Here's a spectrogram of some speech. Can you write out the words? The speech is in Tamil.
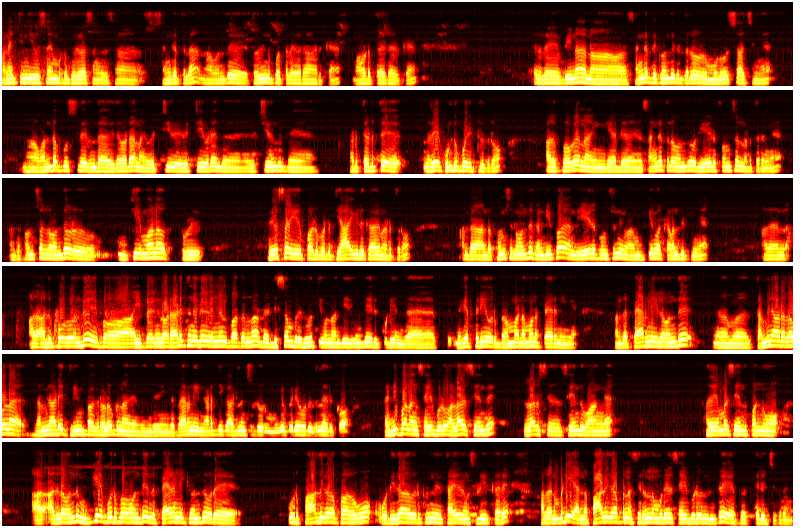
அனைத்து இந்திய விவசாயம் மற்றும் தொழிலாளர் சங்க சங்கத்தில் நான் வந்து தொழில்நுட்ப தலைவராக இருக்கேன் மாவட்ட தலைவராக இருக்கேன். இதில் எப்படின்னா நான் சங்கத்துக்கு வந்து கிட்டத்தட்ட ஒரு மூணு வருஷம் ஆச்சுங்க. நான் வந்த புதுசில் இருந்த இதை விட நாங்கள் வெற்றி வெற்றியை விட இந்த வெற்றி வந்து அடுத்தடுத்து நிறைய கொண்டு போயிட்டுருக்குறோம் அது போக நான் இங்கே சங்கத்தில் வந்து ஒரு ஏழு ஃபங்க்ஷன் நடத்துகிறேங்க அந்த ஃபங்க்ஷனில் வந்து ஒரு முக்கியமான தொழில் விவசாய பாடுபட்ட தியாகிகளுக்காக நடத்துகிறோம் அந்த அந்த ஃபங்க்ஷன் வந்து கண்டிப்பாக அந்த ஏழு ஃபங்க்ஷனையும் முக்கியமாக கலந்துக்குங்க. அதை அது அது போக வந்து இப்போ இப்போ எங்களோட அடுத்த நிகழ்வு என்னன்னு பார்த்தோம்னா அந்த டிசம்பர் இருபத்தி ஒன்றாம் தேதி வந்து இருக்கக்கூடிய இந்த மிகப்பெரிய ஒரு பிரம்மாண்டமான பேரணிங்க. அந்த பேரணியில் வந்து நம்ம தமிழ்நாடு அளவில் தமிழ்நாடே திரும்பி பார்க்குற அளவுக்கு நாங்கள் இந்த இந்த பேரணி நடத்தி காட்டலன்னு சொல்லிட்டு ஒரு மிகப்பெரிய ஒரு இதில் இருக்கோம். கண்டிப்பாக நாங்கள் செயல்படுவோம். எல்லாரும் சேர்ந்து எல்லாரும் சே- சேர்ந்து வாங்க. அதே மாதிரி சேர்ந்து பண்ணுவோம். அதில் வந்து முக்கிய பொறுப்பாக வந்து இந்த பேரணிக்கு வந்து ஒரு ஒரு பாதுகாப்பாகவும் ஒரு இதாக இருக்குன்னு தலைவர் சொல்லியிருக்காரு. அதன்படி அந்த பாதுகாப்பை நான் சிறந்த முறையில் செயல்படுவேன் என்று இப்போ தெரிவிச்சுக்கிறேன்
